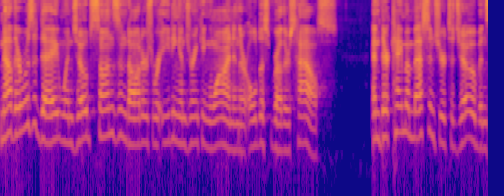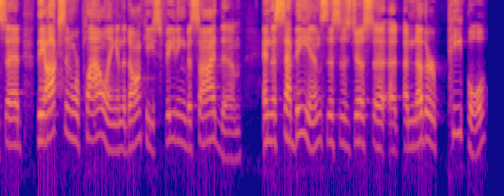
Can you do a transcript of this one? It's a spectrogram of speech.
Now there was a day when Job's sons and daughters were eating and drinking wine in their oldest brother's house. And there came a messenger to Job and said, The oxen were plowing and the donkeys feeding beside them. And the Sabaeans, this is just a, a, another people,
